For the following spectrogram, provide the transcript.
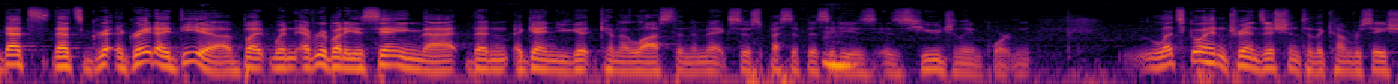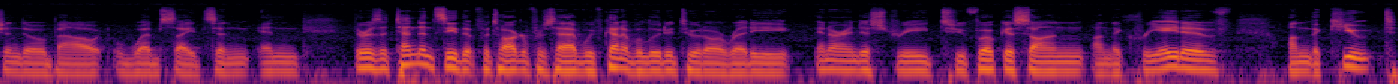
that's that's a great idea, but when everybody is saying that, then again you get kind of lost in the mix. So specificity mm-hmm. is is hugely important. Let's go ahead and transition to the conversation though about websites and and there is a tendency that photographers have, we've kind of alluded to it already in our industry, to focus on, on the creative, on the cute,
